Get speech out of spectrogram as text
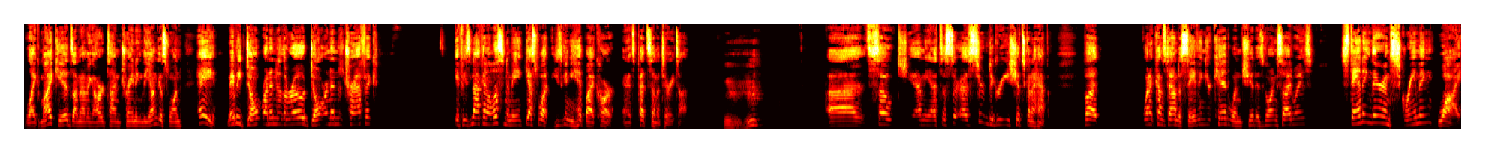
like my kids, I'm having a hard time training the youngest one, hey, maybe don't run into the road, don't run into traffic. If he's not gonna listen to me, guess what? He's gonna get hit by a car, and it's pet cemetery time. Mm-hmm. Uh, so, I mean, at a, cer- a certain degree, shit's gonna happen. But when it comes down to saving your kid when shit is going sideways, standing there and screaming, why?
